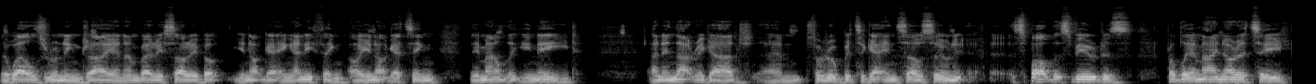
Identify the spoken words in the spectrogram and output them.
the well's running dry and I'm very sorry, but you're not getting anything or you're not getting the amount that you need. And in that regard, um, for rugby to get in so soon, a sport that's viewed as probably a minority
